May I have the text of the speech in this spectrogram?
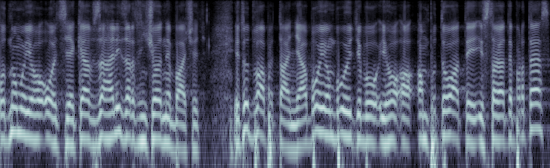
одному його оці, яке взагалі зараз нічого не бачить. І тут два питання: або йому будуть його, ампутувати і вставляти протез,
